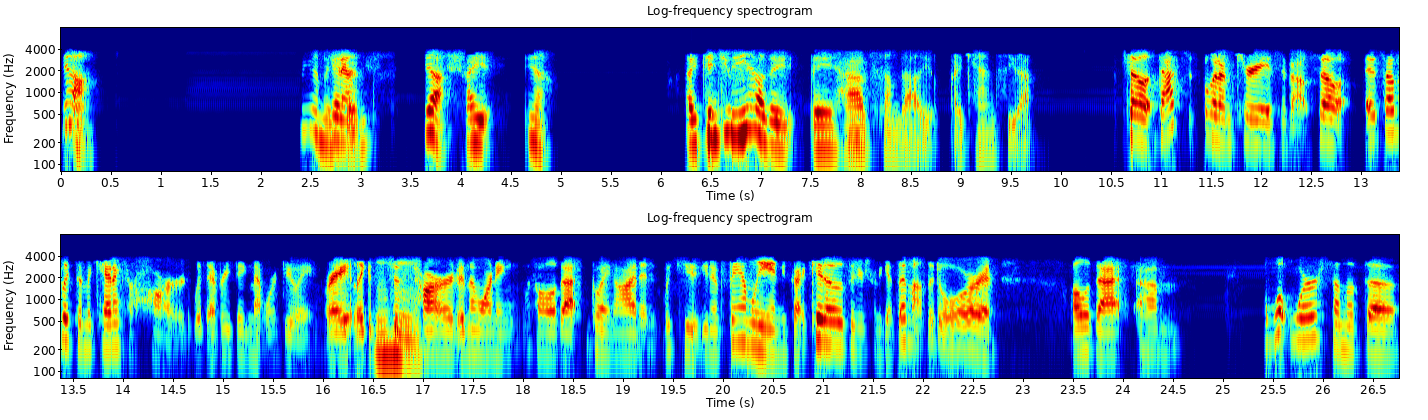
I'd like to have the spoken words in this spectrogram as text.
yeah. I think that makes You know? sense. Yeah. I yeah. I can see how they they have some value. I can see that. So that's what I'm curious about. So it sounds like the mechanics are hard with everything that we're doing, right? Like it's Mhm. just hard in the morning with all of that going on and with you, you know, family and you've got kiddos and you're trying to get them out the door and all of that. Um, what were some of the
